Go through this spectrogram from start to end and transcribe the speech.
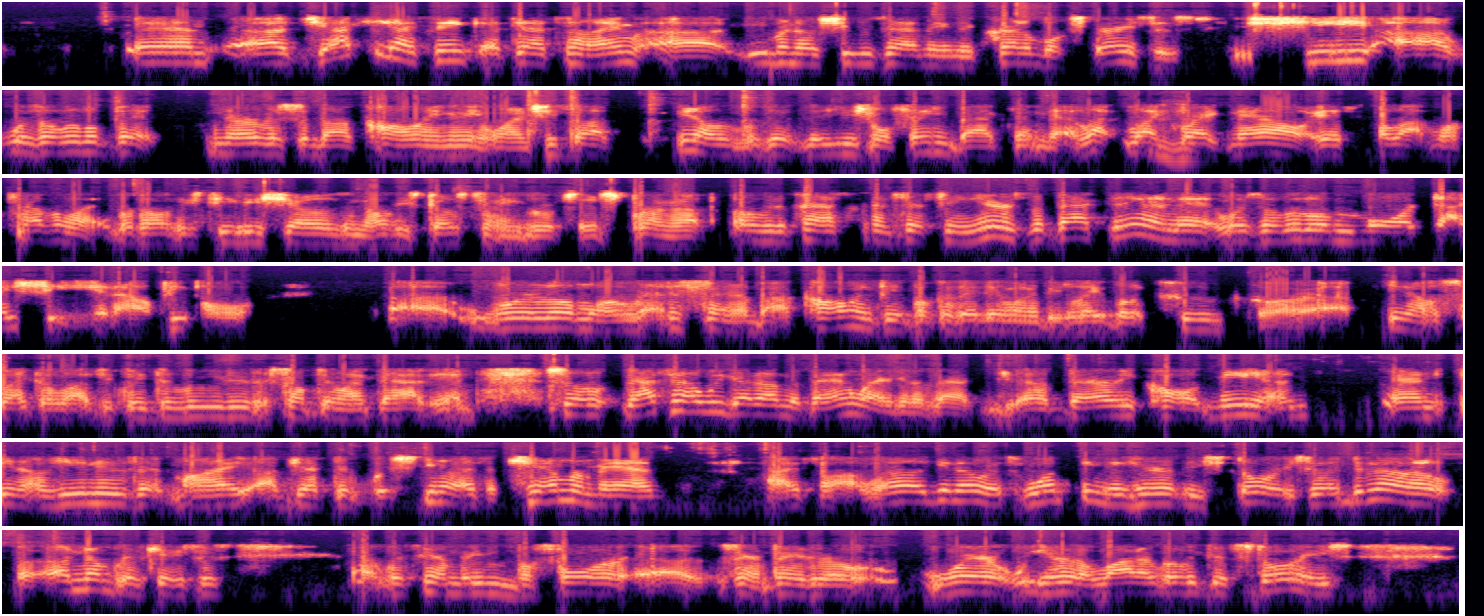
And uh, Jackie, I think at that time, uh, even though she was having incredible experiences, she uh, was a little bit nervous about calling anyone. She thought, you know, the, the usual thing back then, that, like, like Mhm. right now, it's a lot more prevalent with all these TV shows and all these ghost hunting groups that have sprung up over the past 10, 15 years. But back then, it was a little more dicey. You know, people uh, were a little more reticent about calling people because they didn't want to be labeled a kook or, uh, you know, psychologically deluded or something like that. And so that's how we got on the bandwagon of that. Uh, Barry called me in and, you know, he knew that my objective was, you know, as a cameraman, I thought, well, you know, it's one thing to hear these stories. So I did a, a number of cases uh, with him even before uh, San Pedro, where we heard a lot of really good stories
